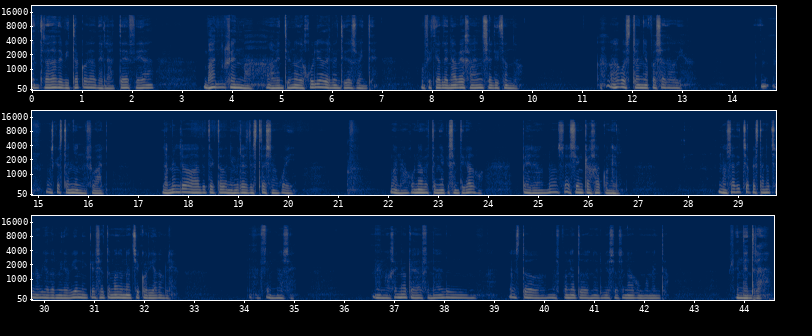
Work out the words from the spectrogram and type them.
Entrada de bitácora de la TFA Van Renma a 21 de julio del 2220. Oficial de nave Hans Elizondo. Algo extraño ha pasado hoy. Más que extraño inusual. La Menlo ha detectado niveles de estrés en Wei. Bueno, alguna vez tenía que sentir algo, pero no sé si encaja con él. Nos ha dicho que esta noche no había dormido bien y que se ha tomado una chicoria doble. En fin, no sé. Me imagino que al final esto nos pone a todos nerviosos en algún momento. Fin de entrada.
